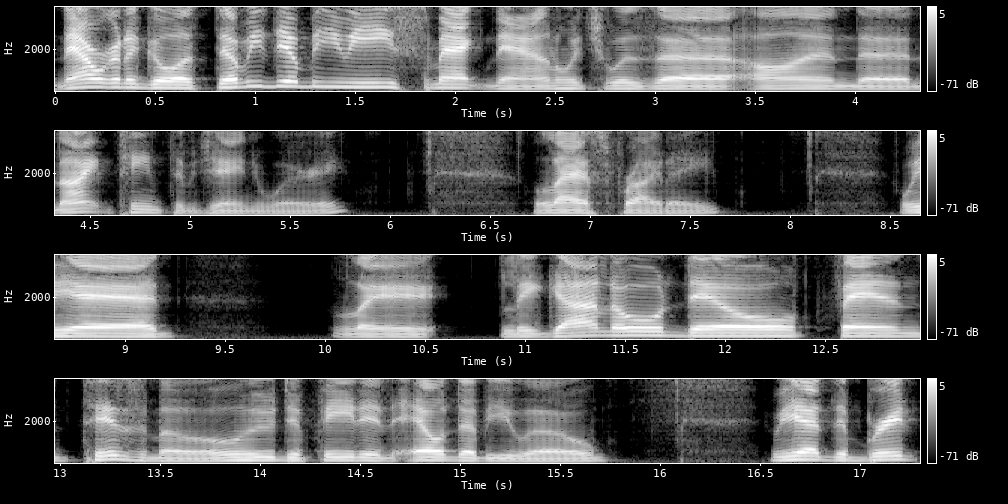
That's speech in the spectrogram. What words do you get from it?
now we're gonna go with WWE SmackDown, which was uh, on the 19th of January, last Friday. We had Le Legado del Fantasma, who defeated LWO. We had the Brit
